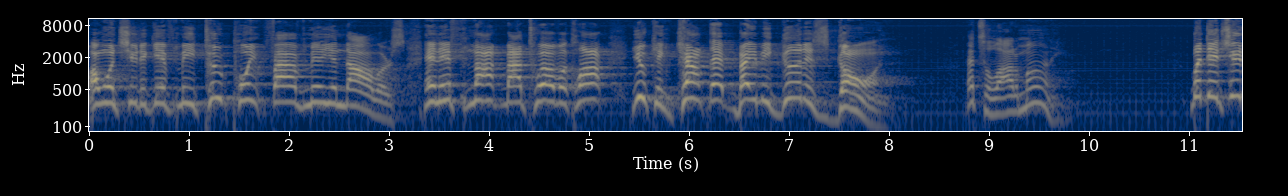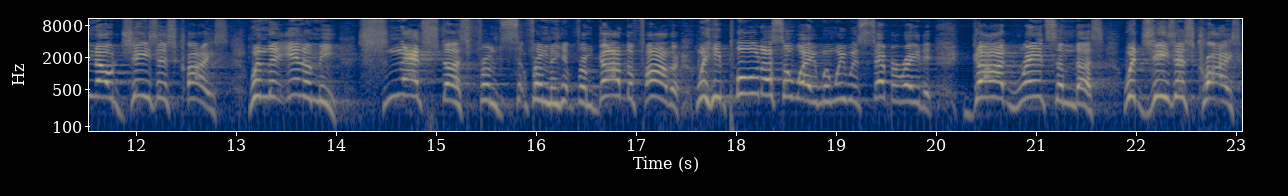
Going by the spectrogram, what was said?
I want you to give me $2.5 million. And if not by 12 o'clock, you can count that baby good as gone. That's a lot of money. But did you know Jesus Christ, when the enemy snatched us from, from, from God the Father, when he pulled us away, when we were separated, God ransomed us with Jesus Christ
